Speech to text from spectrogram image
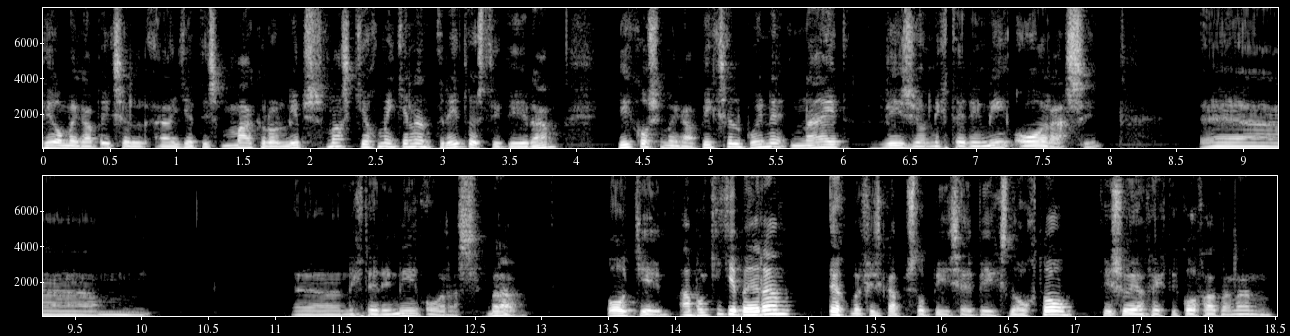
2 MP ε, για τις μακρολήψεις μας και έχουμε και έναν τρίτο αισθητήρα 20 MP που είναι Night Vision, νυχτερινή όραση. Ε, ε, νυχτερινή όραση. Μπράβο. OK. Okay. Από εκεί και πέρα έχουμε φυσικά πιστοποίηση IP68. Τι σόι ανθεκτικό θα ήταν αν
